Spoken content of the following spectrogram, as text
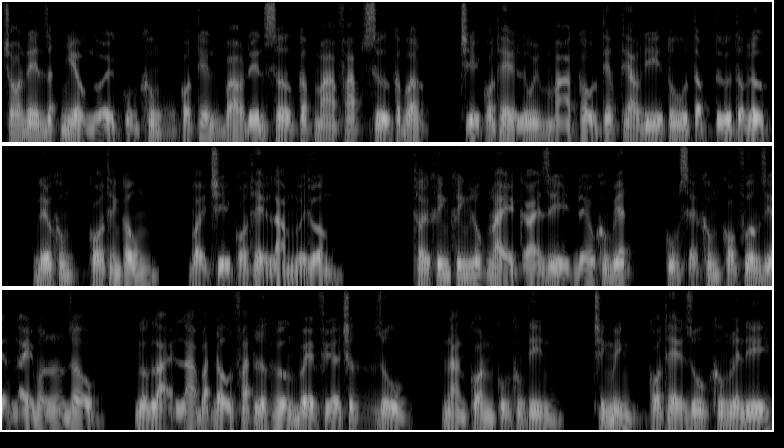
cho nên rất nhiều người cũng không có tiến vào đến sơ cấp ma pháp sư cấp bậc, chỉ có thể lui mà cầu tiếp theo đi tu tập tứ tượng lực, nếu không có thành công, vậy chỉ có thể làm người thường. Thời khinh khinh lúc này cái gì đều không biết, cũng sẽ không có phương diện này bần dầu, ngược lại là bắt đầu phát lực hướng về phía trước du, nàng còn cũng không tin, chính mình có thể du không lên đi,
